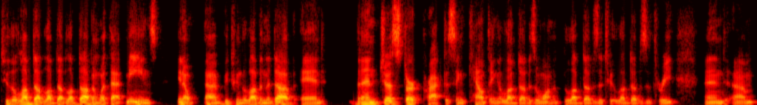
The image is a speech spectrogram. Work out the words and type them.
to the lub dub, lub dub, lub dub, and what that means, you know, uh, between the lub and the dub, and then just start practicing counting. A lub dub is a one, a lub dub is a two, a lub dub is a three, and um,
